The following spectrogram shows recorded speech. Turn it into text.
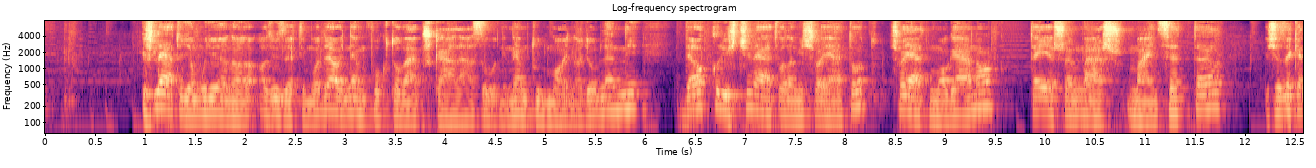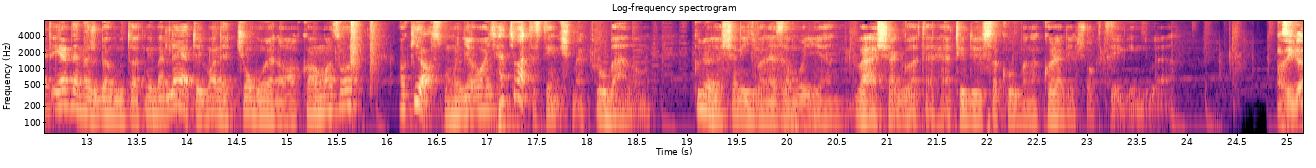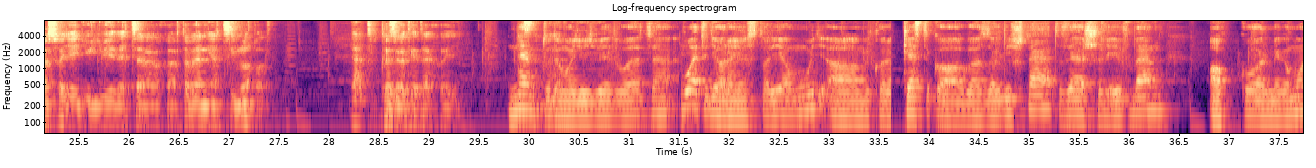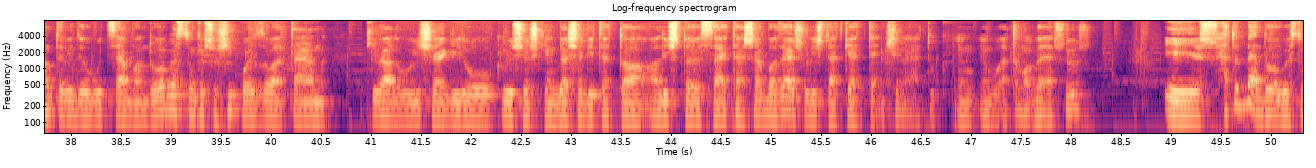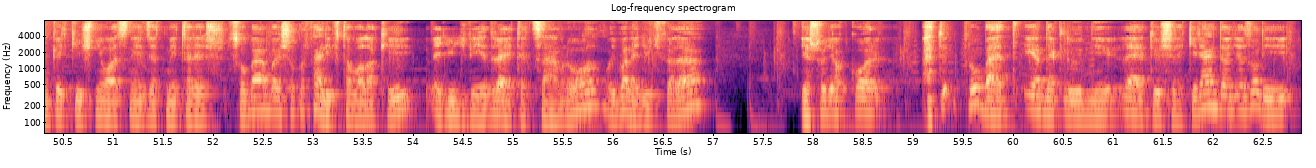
és lehet, hogy amúgy olyan az üzleti modell, hogy nem fog tovább skálázódni, nem tud majd nagyobb lenni, de akkor is csinált valami sajátot, saját magának, teljesen más mindsettel, és ezeket érdemes bemutatni, mert lehet, hogy van egy csomó olyan alkalmazott, aki azt mondja, hogy hát jó, hát ezt én is megpróbálom. Különösen így van ez amúgy ilyen válsággal terhelt időszakokban, akkor elég sok cég indul el. Az igaz, hogy egy ügyvéd egyszer meg akarta venni a címlapot? Tehát közöltétek, hogy... Nem tudom, hogy ügyvéd volt. Volt egy aranyos sztori amúgy, amikor kezdtük a gazdagdistát az első évben, akkor még a Montevideo utcában dolgoztunk, és a Sipos Zoltán kiváló újságíró külsősként besegített a, a lista összeállításába. Az első listát ketten csináltuk, én, én voltam a belsős. És hát ott bent dolgoztunk egy kis 8 négyzetméteres szobába, és akkor felhívta valaki egy ügyvéd rejtett számról, hogy van egy ügyfele, és hogy akkor hát próbált érdeklődni lehetőségek iránt, de hogy az Oli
